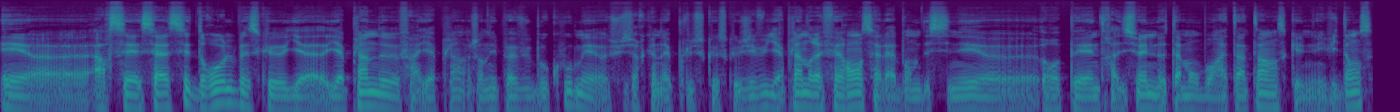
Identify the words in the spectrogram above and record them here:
Et euh, alors c'est assez drôle parce qu'il y a, y a plein de, enfin il y a plein, j'en ai pas vu beaucoup, mais euh, je suis sûr qu'il y en a plus que ce que j'ai vu. Il y a plein de références à la bande dessinée euh, européenne traditionnelle, notamment bon à Tintin, ce qui est une évidence,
